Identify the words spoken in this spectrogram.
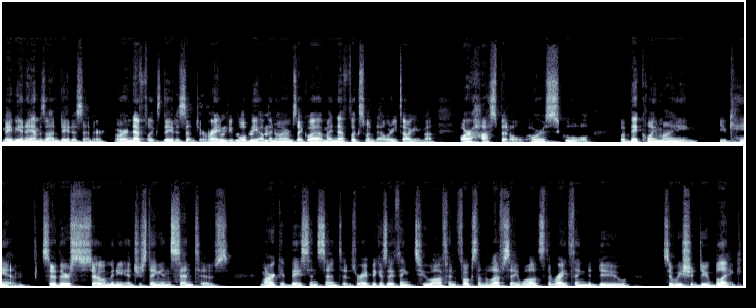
maybe an Amazon data center or a Netflix data center, right? People will be up in arms like, well, my Netflix went down. What are you talking about? Or a hospital or a school. But Bitcoin mining, you can. So there's so many interesting incentives, market-based incentives, right? Because I think too often folks on the left say, well, it's the right thing to do, so we should do blank.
